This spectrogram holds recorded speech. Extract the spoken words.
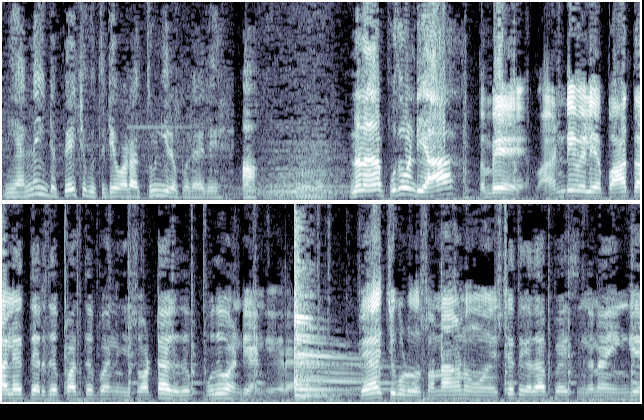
நீ அண்ணன்கிட்ட பேச்சு குத்துட்டே வாடா தூங்கிட போறாரு. ஆ. என்னண்ணா புது வண்டியா? தம்பி வண்டி வெளிய பார்த்தாலே தெரியுது பத்து பதினஞ்சு சொட்டாக்குது புது வண்டியான்னு கேக்குறேன். பேச்சு கொடுக்க சொன்னாங்கன்னு உன் இஷ்டத்துக்கு ஏதாவது பேசியிருந்தேன்னா இங்கே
